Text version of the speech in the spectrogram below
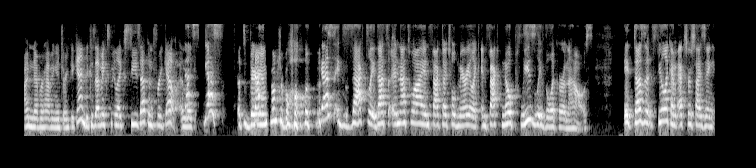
I'm never having a drink again because that makes me like seize up and freak out. And that's, like yes. That's very that's, uncomfortable. yes, exactly. That's and that's why, in fact, I told Mary, like, in fact, no, please leave the liquor in the house it doesn't feel like I'm exercising.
